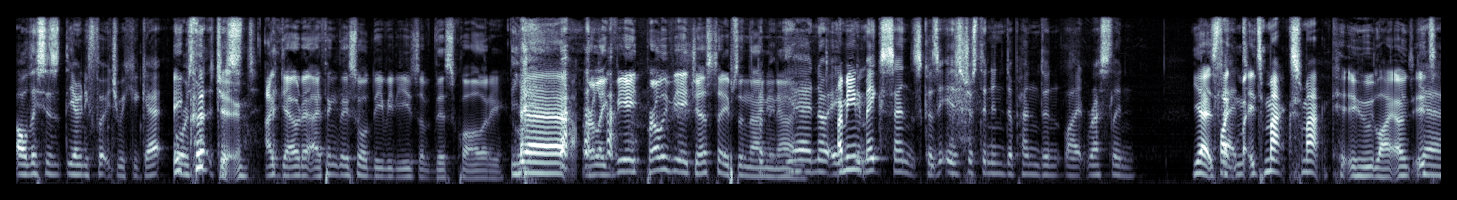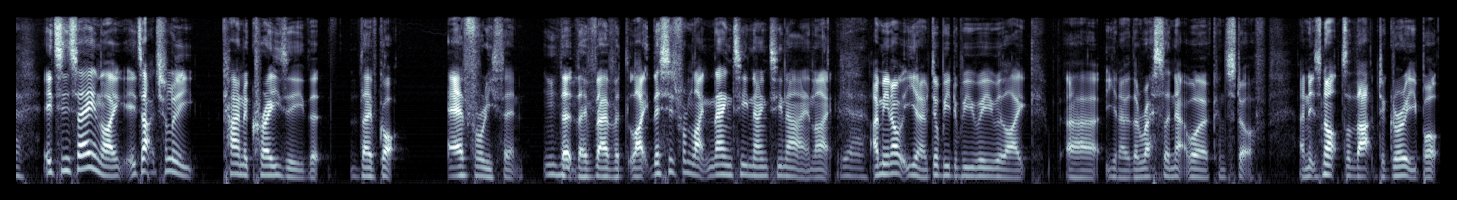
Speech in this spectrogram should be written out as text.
oh this is the only footage we could get. It or is could that do. just I doubt it. I think they sold DVDs of this quality. yeah, or like V8, probably VHS tapes in but '99. Yeah, no, it, I mean- it makes sense because it is just an independent like wrestling. yeah. It's like it's Max Smack who like owns. It's yeah, it's insane. Like it's actually kind of crazy that they've got everything Mhm. that they've ever like. This is from like 1999. Like yeah, I mean, oh, you know, WWE were like, uh, you know, the Wrestling Network and stuff, and it's not to that degree, but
